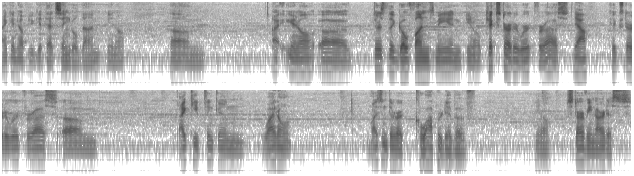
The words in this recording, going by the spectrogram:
I can help you get that single done, you know. Um, I, you know, uh, there's the GoFundMe and, you know, Kickstarter worked for us. Yeah. Kickstarter worked for us. Um, I keep thinking, why don't, why isn't there a cooperative of, you know, starving artists?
